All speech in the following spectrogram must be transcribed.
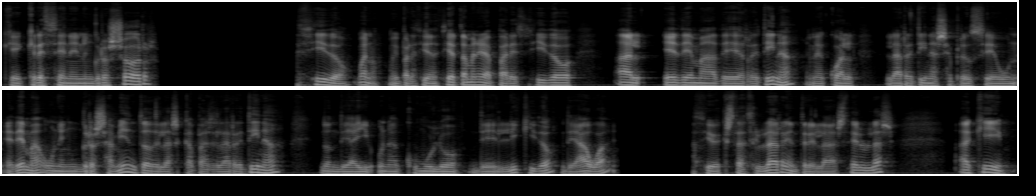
que crecen en grosor, parecido, bueno, muy parecido en cierta manera, parecido al edema de retina, en el cual la retina se produce un edema, un engrosamiento de las capas de la retina, donde hay un acúmulo de líquido, de agua, espacio extracelular entre las células. Aquí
